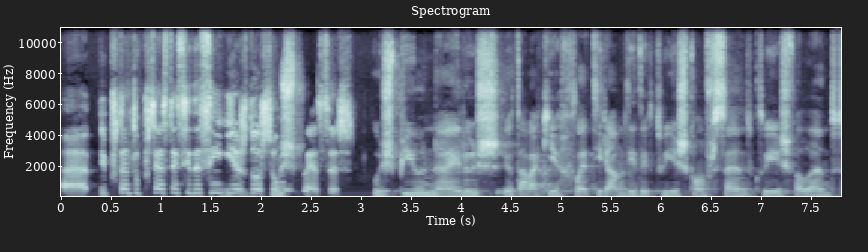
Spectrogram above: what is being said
Uh, e portanto o processo tem sido assim e as dores são os, muito peças. Os pioneiros, eu estava aqui a refletir à medida que tu ias conversando, que tu ias falando,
